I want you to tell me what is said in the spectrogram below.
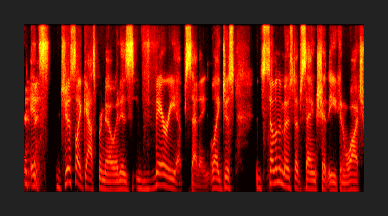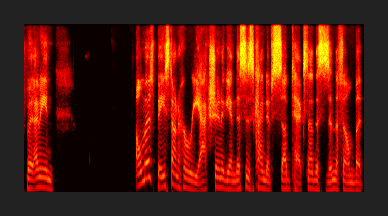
it's just like Gaspar No. It is very upsetting. Like just some of the most upsetting shit that you can watch. But I mean, almost based on her reaction. Again, this is kind of subtext. Now this is in the film, but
